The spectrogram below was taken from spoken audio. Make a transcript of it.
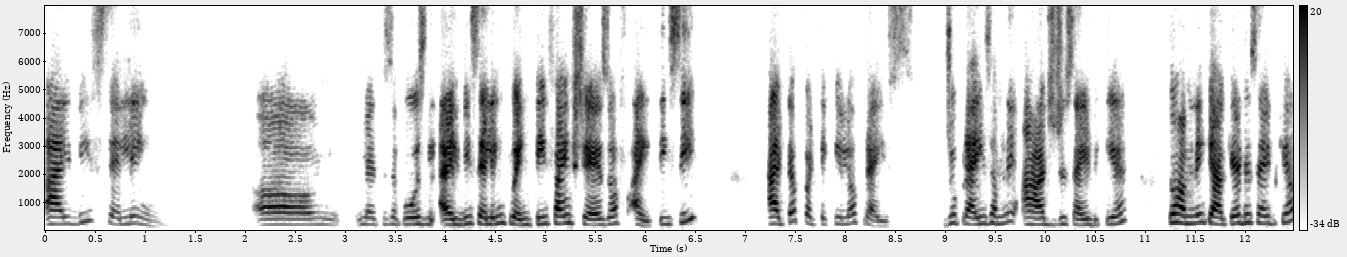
i'll be selling um, let's suppose i'll be selling 25 shares of itc at a particular price. जो प्राइस हमने आज डिसाइड किया तो हमने क्या क्या डिसाइड किया?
